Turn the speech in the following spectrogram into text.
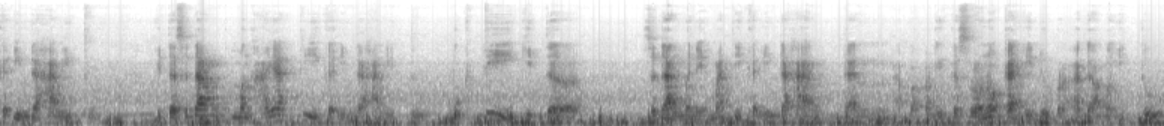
keindahan itu. Kita sedang menghayati keindahan itu. Bukti kita sedang menikmati keindahan dan apa panggil keseronokan hidup beragama itu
